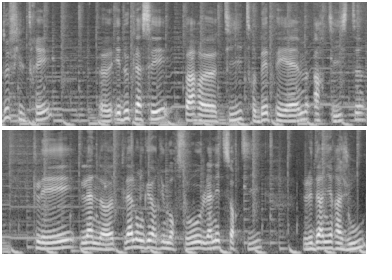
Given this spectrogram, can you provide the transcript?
de filtrer euh, et de classer par euh, titre, BPM, artiste, clé, la note, la longueur du morceau, l'année de sortie, le dernier ajout,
